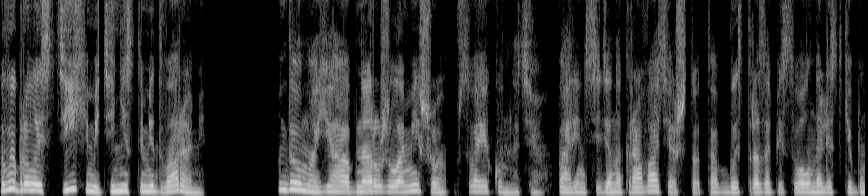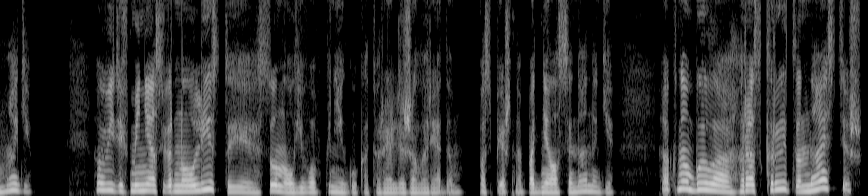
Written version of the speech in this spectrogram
выбралась тихими тенистыми дворами. Дома я обнаружила Мишу в своей комнате. Парень, сидя на кровати, что-то быстро записывал на листке бумаги. Увидев меня, свернул лист и сунул его в книгу, которая лежала рядом. Поспешно поднялся на ноги. Окно было раскрыто настежь.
